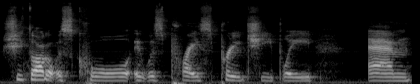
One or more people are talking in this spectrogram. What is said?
she thought it was cool, it was priced pretty cheaply, and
